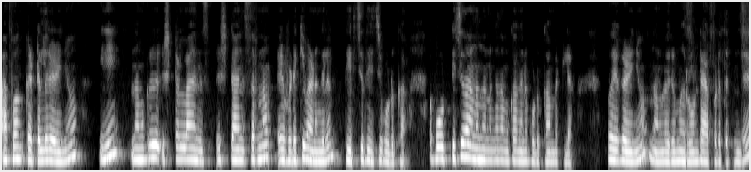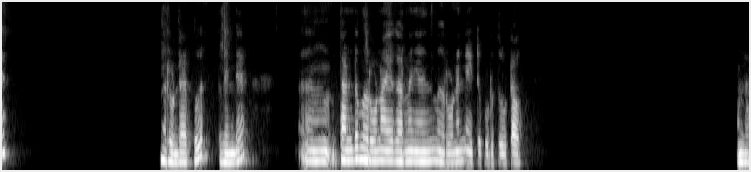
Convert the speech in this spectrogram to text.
അപ്പം കെട്ടൽ കഴിഞ്ഞു. ഇനി നമുക്ക് ഇഷ്ടമുള്ള ഇഷ്ടാനുസരണം എവിടേക്ക് വേണമെങ്കിലും തിരിച്ച് തിരിച്ച് കൊടുക്കാം. അപ്പോൾ ഒട്ടിച്ചതാണെന്നുണ്ടെങ്കിൽ നമുക്ക് അങ്ങനെ കൊടുക്കാൻ പറ്റില്ല. പോയി കഴിഞ്ഞു. നമ്മളൊരു മെറൂൺ ടാപ്പ് എടുത്തിട്ടുണ്ട്. മെറൂൺ ടാപ്പ് ഇതിന്റെ തണ്ട് മെറൂൺ ആയ കാരണം ഞാൻ മെറൂൺ തന്നെ ഇട്ട് കൊടുത്തു കേട്ടോ. ഉണ്ടോ?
